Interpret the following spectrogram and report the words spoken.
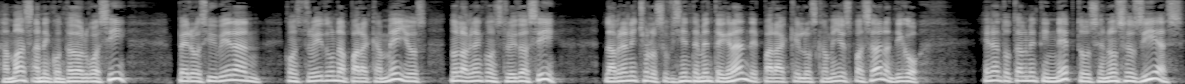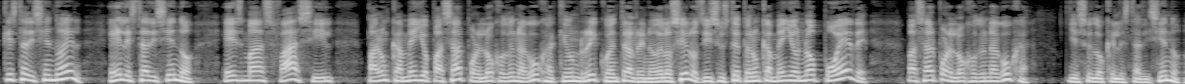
jamás han encontrado algo así, pero si hubieran construido una para camellos, no la habrían construido así. La habrían hecho lo suficientemente grande para que los camellos pasaran. Digo, eran totalmente ineptos en esos días. ¿Qué está diciendo él? Él está diciendo, es más fácil para un camello pasar por el ojo de una aguja que un rico entre al reino de los cielos. Dice usted, pero un camello no puede pasar por el ojo de una aguja. Y eso es lo que él está diciendo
